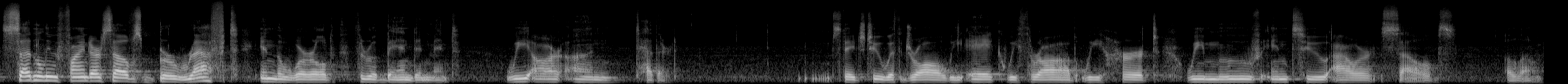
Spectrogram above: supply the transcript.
Suddenly, we find ourselves bereft in the world through abandonment. We are untethered. Stage two, withdrawal. We ache, we throb, we hurt, we move into ourselves alone.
